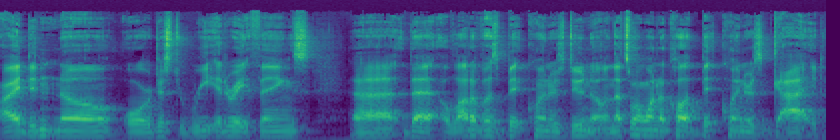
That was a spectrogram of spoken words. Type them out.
I didn't know or just reiterate things uh, that a lot of us Bitcoiners do know, and that's why I wanted to call it Bitcoiners Guide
